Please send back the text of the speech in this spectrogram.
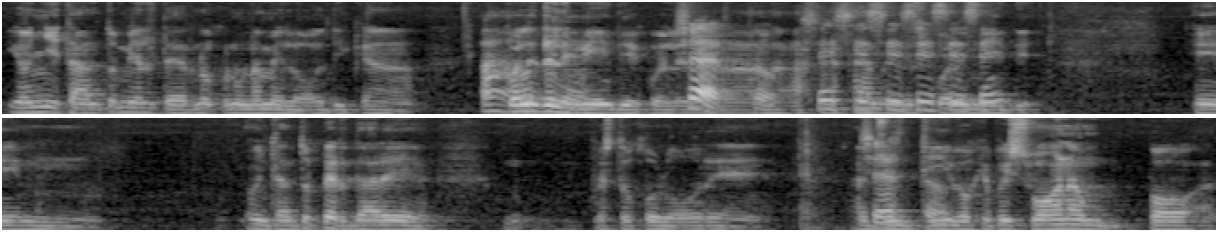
e ogni tanto mi alterno con una melodica, Ah, quelle ok. delle medie, quelle Certo, da- sì, sì, sì, sì, scuole sì, sì. medie. E, mm, ogni tanto per dare mm, questo colore aggiuntivo Certo. che poi suona un po',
